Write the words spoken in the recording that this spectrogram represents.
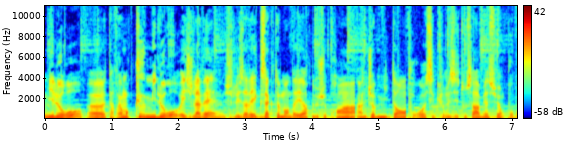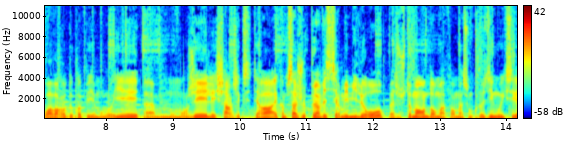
t'as 1000 euros, euh, t'as vraiment que 1000 euros et je l'avais, je les avais exactement d'ailleurs. Je prends un, job mi-temps pour euh, sécuriser tout ça, bien sûr, pour avoir de quoi payer mon loyer, euh, mon manger, les charges, etc. Et comme ça, je peux investir mes 1000 euros, bah, justement, dans ma formation closing ou XY.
